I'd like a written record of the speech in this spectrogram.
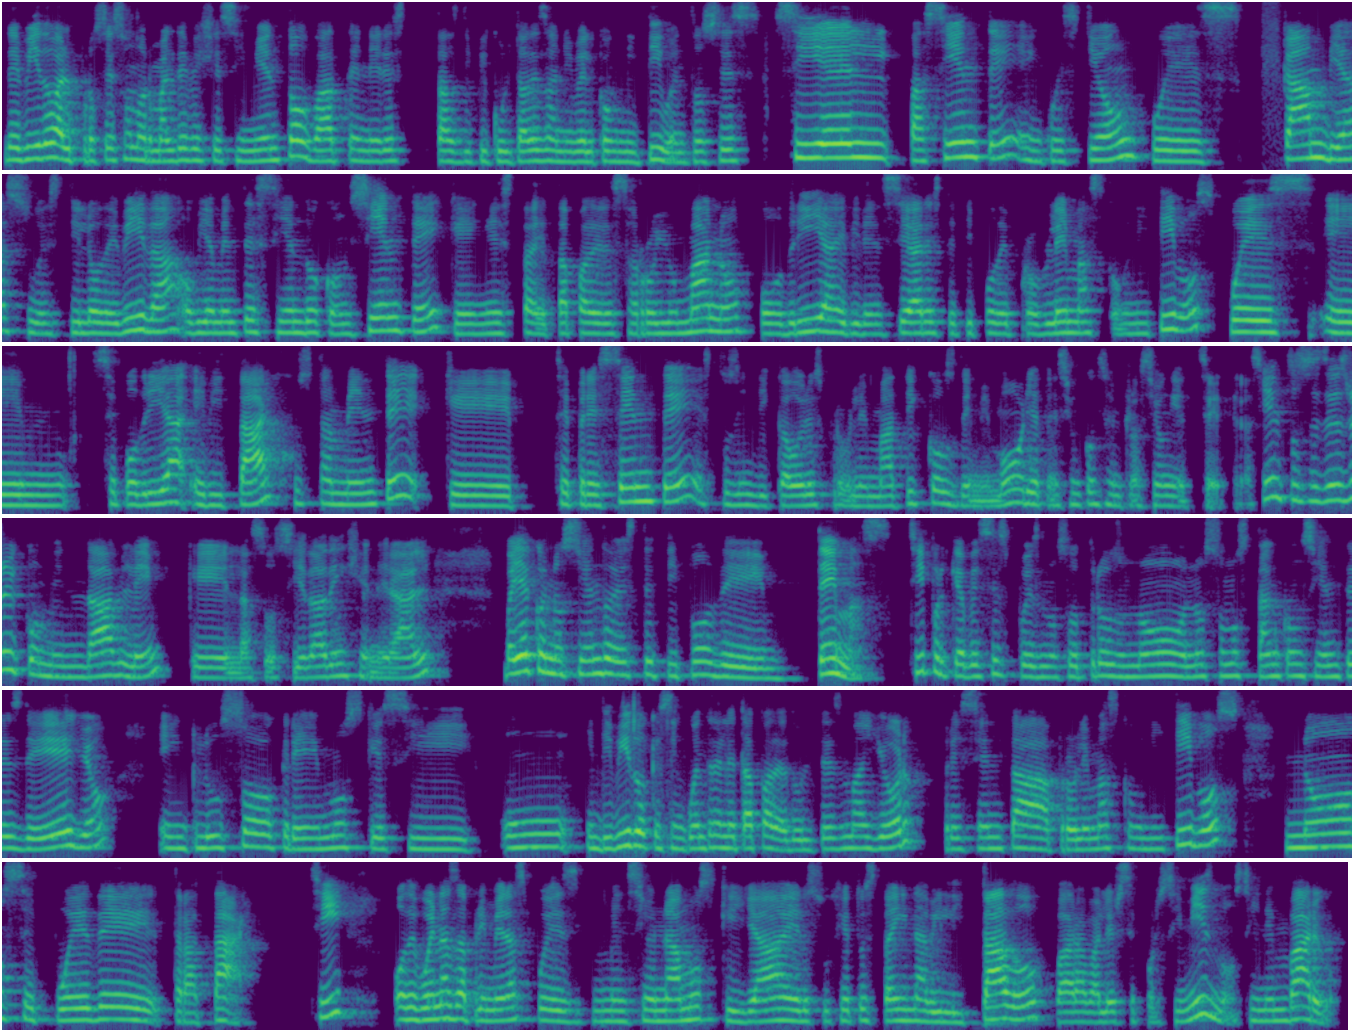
debido al proceso normal de envejecimiento, va a tener estas dificultades a nivel cognitivo. Entonces, si el paciente en cuestión, pues cambia su estilo de vida, obviamente siendo consciente que en esta etapa de desarrollo humano podría evidenciar este tipo de problemas cognitivos, pues em, se podría evitar justamente que se presente estos indicadores problemáticos de memoria, atención, concentración, etcétera. ¿sí? Entonces es recomendable que la sociedad en general vaya conociendo este tipo de temas, ¿sí? Porque a veces pues nosotros no, no somos tan conscientes de ello e incluso creemos que si un individuo que se encuentra en la etapa de adultez mayor presenta problemas cognitivos, no se puede tratar, ¿sí? O de buenas a primeras, pues mencionamos que ya el sujeto está inhabilitado para valerse por sí mismo. Sin embargo,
